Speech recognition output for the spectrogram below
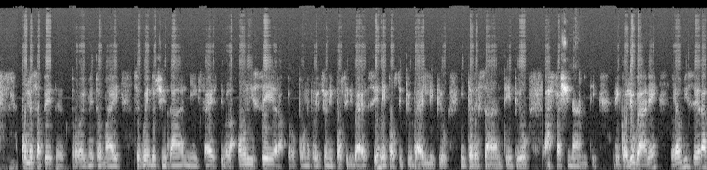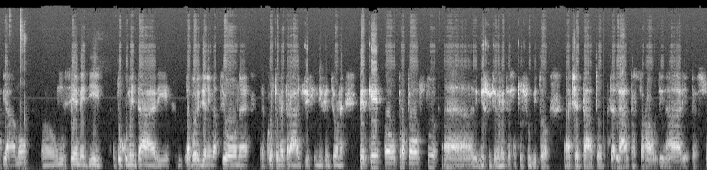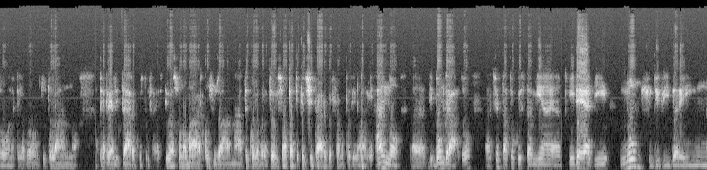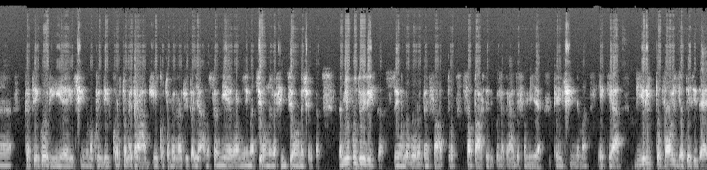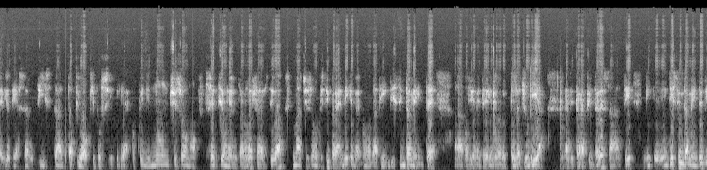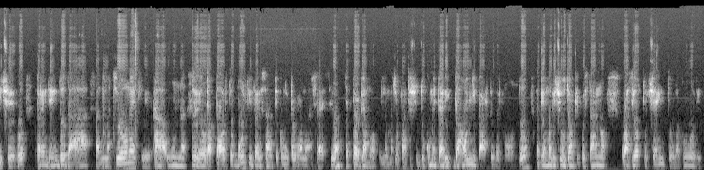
Come sapete, probabilmente ormai seguendoci da anni il festival, ogni sera propone proiezioni in posti diversi, nei posti più belli, più interessanti, più affascinanti di Colli Ugani e ogni sera abbiamo uh, un insieme di documentari, lavori di animazione, eh, cortometraggi, film di finzione, perché ho proposto, eh, il mio suggerimento è stato subito accettato dalle altre straordinarie persone che lavorano tutto l'anno per realizzare questo festival, sono Marco, Susanna, altri collaboratori, sono tanto per citare per fare un po' di nomi, hanno eh, di buon grado accettato questa mia idea di non suddividere in categorie il cinema, quindi il cortometraggio, il cortometraggio italiano, straniero, l'animazione, la finzione, eccetera. Dal mio punto di vista, se un lavoro è ben fatto, fa parte di quella grande famiglia che è il cinema e che ha diritto, voglia, desiderio di essere vista da più occhi possibili. Ecco, quindi non ci sono sezioni all'interno del festival, ma ci sono questi premi che vengono dati indistintamente, eh, ovviamente i lavori che la giuria riterrà più interessanti, indistintamente dicevo, prendendo da animazione che ha un, un, rapporto molto interessante con il programma del festival. E poi abbiamo la maggior parte su documentari da ogni parte del mondo. Abbiamo ricevuto anche quest'anno quasi 800 lavori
